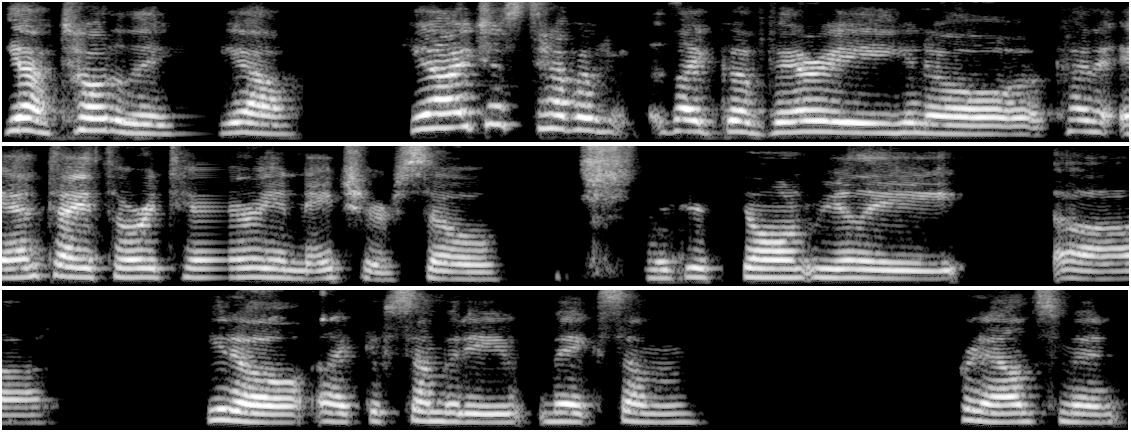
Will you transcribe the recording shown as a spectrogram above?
yeah, totally. Yeah. Yeah, I just have a like a very, you know, kind of anti-authoritarian nature. So I just don't really uh you know, like if somebody makes some pronouncement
